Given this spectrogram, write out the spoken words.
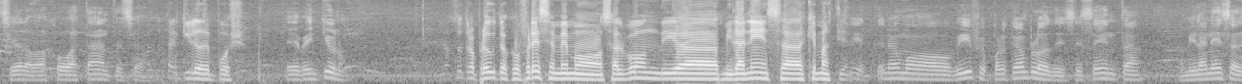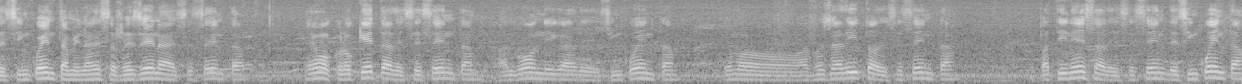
Sí, ahora bajó bastante, o sea, ¿Cuánto está el kilo de pollo? eh, 21. Los otros productos que ofrecen vemos albóndigas, milanesas, ¿qué más tiene? Sí, tenemos bife, por ejemplo, de 60, la milanesa de 50, milanesa rellena de 60, tenemos croqueta de 60, albóndiga de 50, tenemos arrolladito de 60, patinesa de, 60, de 50,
